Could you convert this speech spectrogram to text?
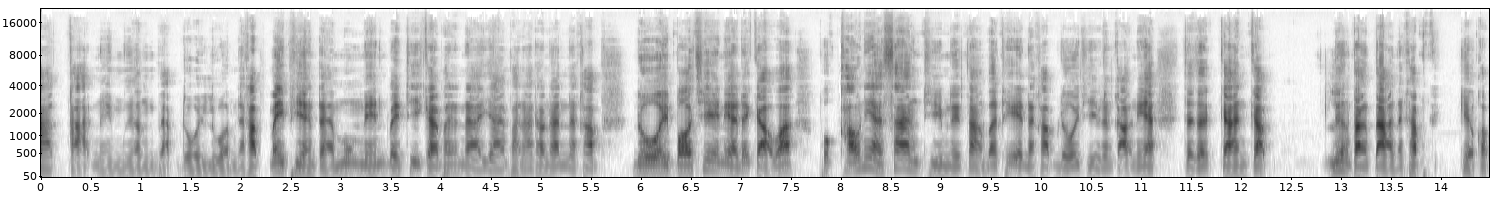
อากาศในเมืองแบบโดยรวมนะครับ ไม่เพียงแต่มุ่งเน้นไปที่การพัฒนายานพาหนะเท่านั้นนะครับ โดยปอร์เช่เนี่ยได้กล่าวว่าพวกเขาเนี่ยสร้างทีมในต่างประเทศนะครับ โดยทีมดังกล่าวเนี่ยจะจัดการกับ เรื่องต่างๆนะครับ เกี่ยวกับ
